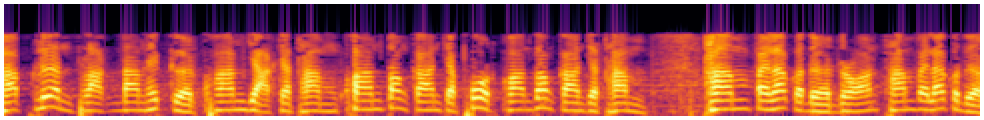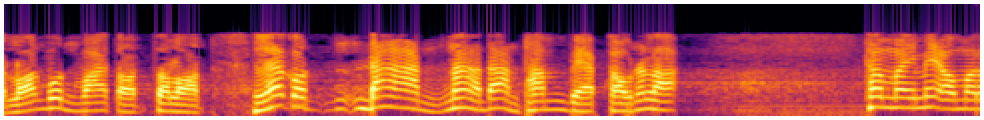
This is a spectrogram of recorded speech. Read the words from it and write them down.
ขับเคลื่อนผลักดันให้เกิดความอยากจะทำความต้องการจะพูดความต้องการจะทำทำไปแล้วก็เดือดร้อนทำไปแล้วก็เดือดร้อนวุ่นวายต่อตลอด แล้วก็ด้านหน้าด้านทำแบบเก่านั่นละทำไมไม่เอามา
